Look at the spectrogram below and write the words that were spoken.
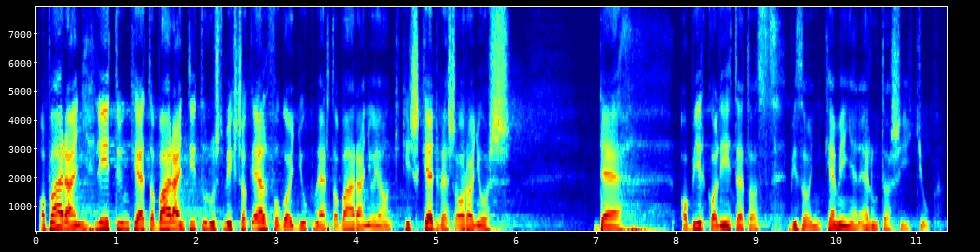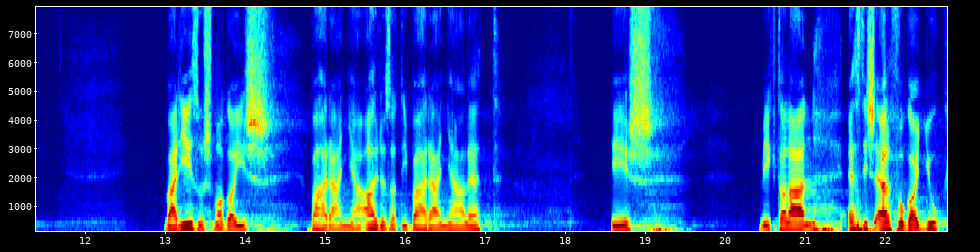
A bárány létünket, a bárány titulust még csak elfogadjuk, mert a bárány olyan kis kedves, aranyos, de a birka létet azt bizony keményen elutasítjuk. Bár Jézus maga is bárányá, áldozati bárányá lett, és még talán ezt is elfogadjuk,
